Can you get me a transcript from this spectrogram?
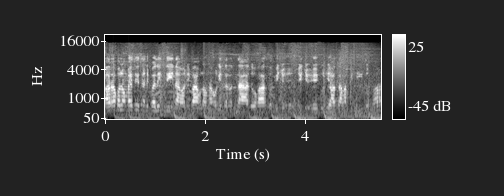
Para ko lang message ni Valentina. O di ba ako lang nahulit tarantado. Kaso medyo, medyo ego yata kami dito par.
